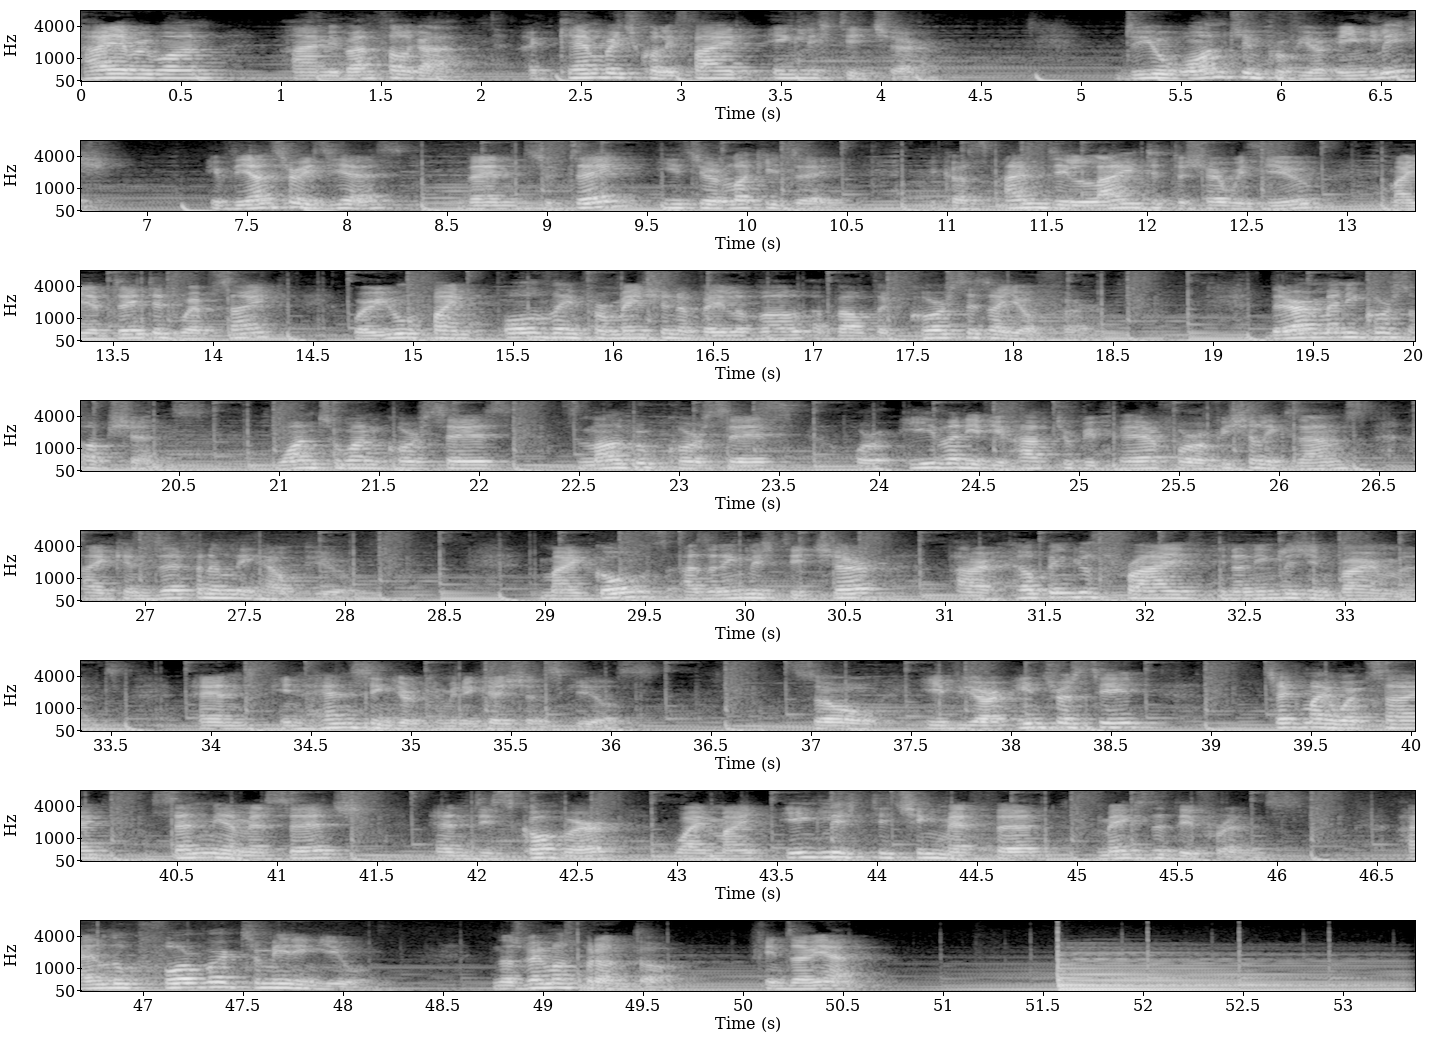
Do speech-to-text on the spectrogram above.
Hi everyone, I'm Ivan Falga, a Cambridge qualified English teacher. Do you want to improve your English? If the answer is yes, then today is your lucky day because I'm delighted to share with you my updated website where you will find all the information available about the courses I offer. There are many course options, one-to-one -one courses, small group courses, or even if you have to prepare for official exams, I can definitely help you. My goals as an English teacher are helping you thrive in an English environment and enhancing your communication skills. So if you are interested, check my website, send me a message and discover why my English teaching method makes the difference. I look forward to meeting you. Nos vemos pronto. Fins aviat!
